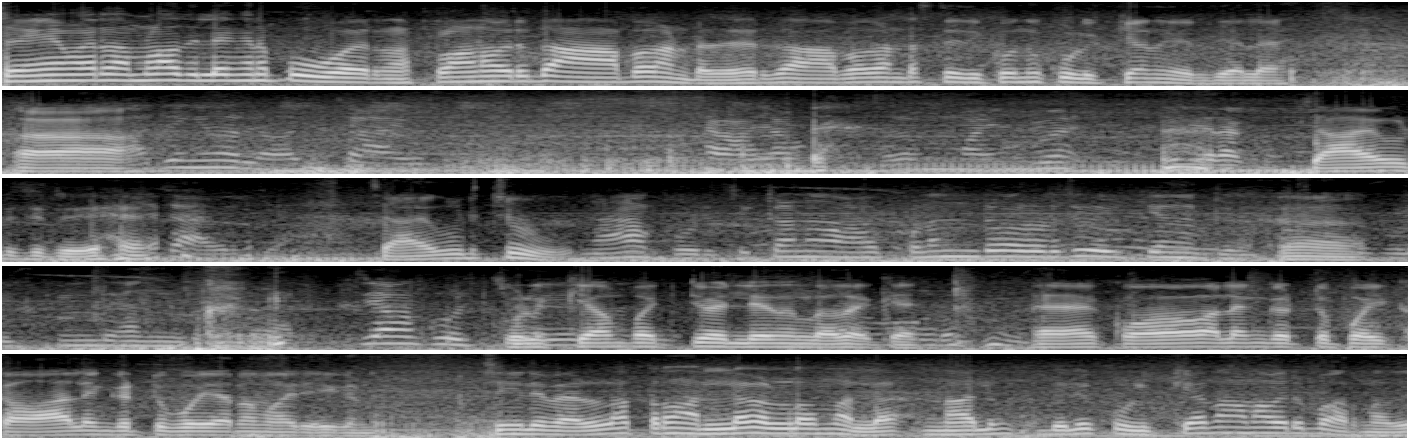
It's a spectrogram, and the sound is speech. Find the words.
ചെങ്ങന്മാർ നമ്മൾ അതിലെങ്ങനെ പോവായിരുന്നു? അപ്പോഴാണ് ഒരു ദാബ കണ്ടത്. ഒരു ദാബ കണ്ട സ്ഥിതിക്ക് ഒന്ന് കുളിക്കാന്ന് കരുതി അല്ലേ? ചായ കുടിച്ചിട്ട്. ചായ കുടിച്ചു? ആ കുടിച്ചിട്ടാണ് എന്റെ അവരോട് കുളിക്കാൻ പറ്റുമല്ലേ എന്നുള്ളതൊക്കെ. കോലം കെട്ടുപോയി കാലം കെട്ടുപോയി പറഞ്ഞ മാതിരി ആയിക്കണ് പക്ഷേ ഇതിൽ വെള്ളം അത്ര നല്ല വെള്ളമൊന്നുമല്ല. എന്നാലും ഇതിൽ കുളിക്കാന്നാണ് അവർ പറഞ്ഞത്.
